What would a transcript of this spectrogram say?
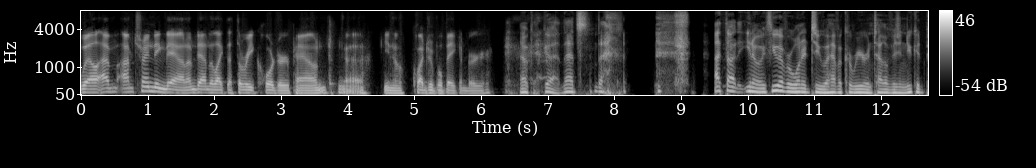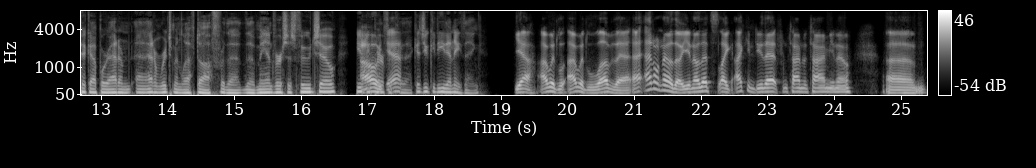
Well, I'm I'm trending down. I'm down to like the three quarter pound, uh, you know, quadruple bacon burger. Okay, good. That's that. I thought you know if you ever wanted to have a career in television, you could pick up where Adam uh, Adam Richman left off for the the Man versus Food show. You'd be Oh, perfect yeah. for that because you could eat anything. Yeah, I would I would love that. I, I don't know though. You know, that's like I can do that from time to time. You know, um,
